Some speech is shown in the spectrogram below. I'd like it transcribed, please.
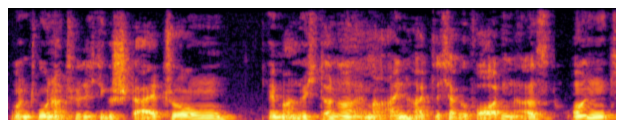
Und wo natürlich die Gestaltung immer nüchterner, immer einheitlicher geworden ist. Und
